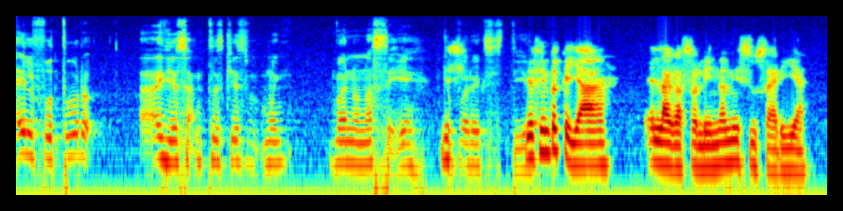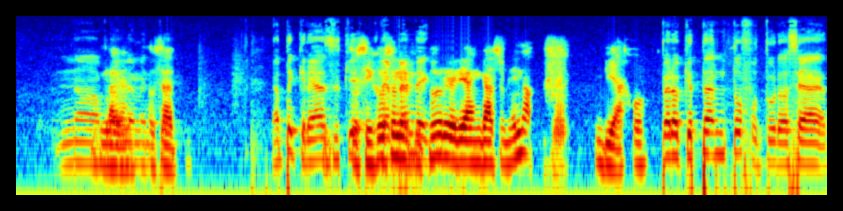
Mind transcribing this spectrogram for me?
El futuro... Ay, Dios santo, es que es muy... Bueno, no sé. ¿Qué puede existir? Yo siento que ya la gasolina ni se usaría. No, probablemente. O sea, no te creas, es que. Tus hijos en el futuro dirían gasolina, viejo. Pero qué tanto futuro, o sea,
